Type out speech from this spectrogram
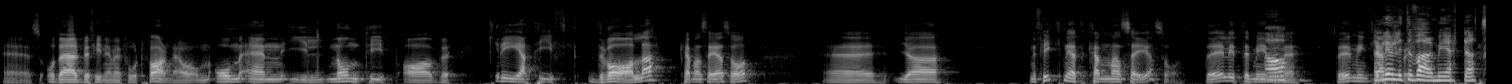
Eh, och där befinner jag mig fortfarande. Om, om än i någon typ av kreativt dvala, kan man säga så. Eh, jag, nu fick ni ett kan man säga så. Det är lite min, Ja. det är min Jag blev lite varm i hjärtat.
